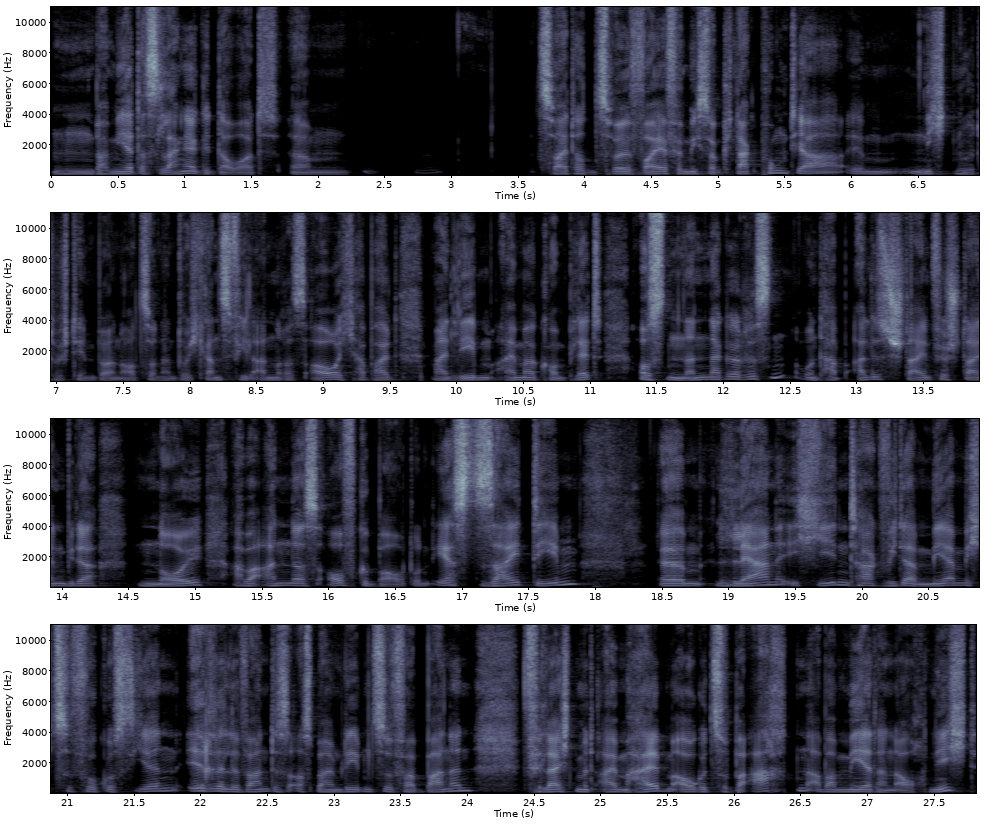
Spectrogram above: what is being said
Hm, bei mir hat das lange gedauert. Ähm 2012 war ja für mich so ein Knackpunktjahr, nicht nur durch den Burnout, sondern durch ganz viel anderes auch. Ich habe halt mein Leben einmal komplett auseinandergerissen und habe alles Stein für Stein wieder neu, aber anders aufgebaut. Und erst seitdem ähm, lerne ich jeden Tag wieder mehr, mich zu fokussieren, Irrelevantes aus meinem Leben zu verbannen, vielleicht mit einem halben Auge zu beachten, aber mehr dann auch nicht.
